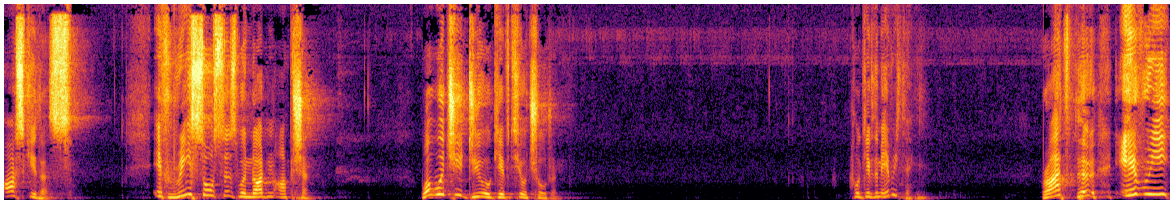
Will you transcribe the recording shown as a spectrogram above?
ask you this. If resources were not an option, what would you do or give to your children? I would give them everything. Right? The, every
